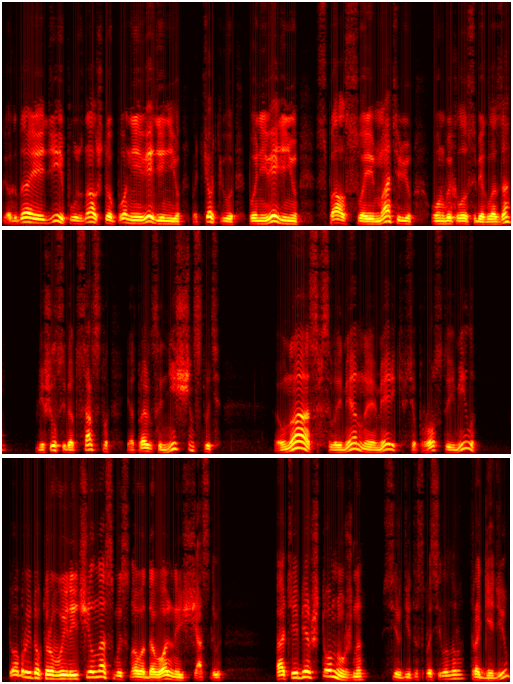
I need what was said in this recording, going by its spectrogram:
Когда Эдип узнал, что по неведению, подчеркиваю, по неведению, спал с своей матерью, он выколол себе глаза, лишил себя царства и отправился нищенствовать. А у нас, в современной Америке, все просто и мило. Добрый доктор вылечил нас, мы снова довольны и счастливы. — А тебе что нужно? — сердито спросила Нора. — Трагедию?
